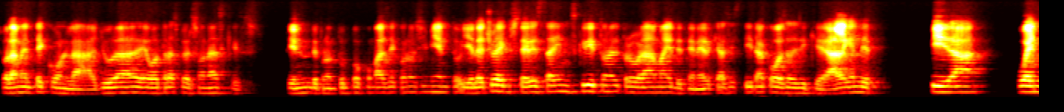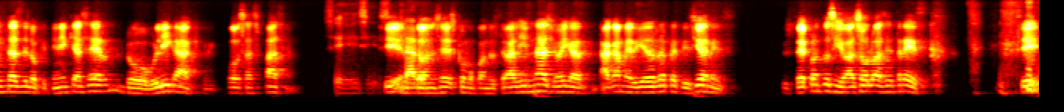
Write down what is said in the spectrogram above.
solamente con la ayuda de otras personas que tienen de pronto un poco más de conocimiento y el hecho de que usted está inscrito en el programa y de tener que asistir a cosas y que alguien le pida cuentas de lo que tiene que hacer, lo obliga a que cosas pasen. Sí, sí, sí. Sí, claro. entonces como cuando usted va al gimnasio, oiga, hágame 10 repeticiones. Usted de pronto si va solo hace 3. ¿Sí?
